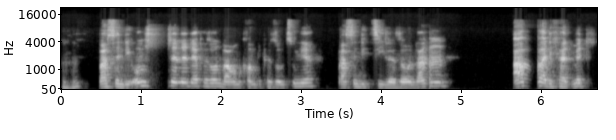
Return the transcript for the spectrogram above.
Mhm. Was sind die Umstände der Person? Warum kommt die Person zu mir? Was sind die Ziele? So, und dann arbeite ich halt mit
